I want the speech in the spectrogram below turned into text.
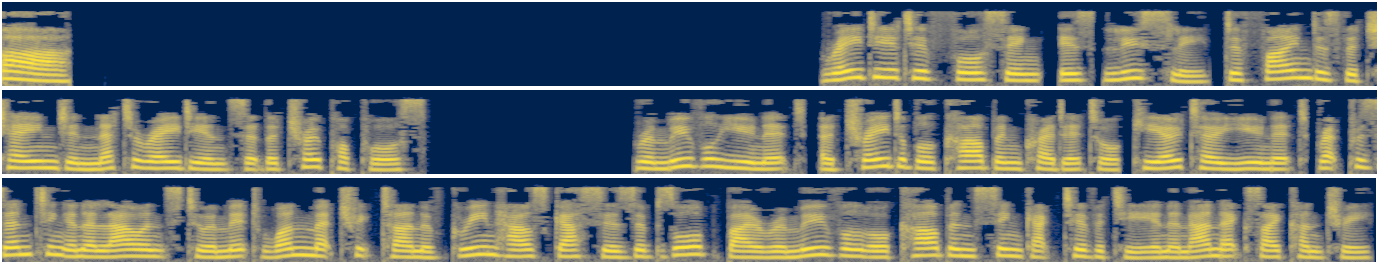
R Radiative forcing, is loosely defined as the change in net irradiance at the tropopause Removal unit, a tradable carbon credit or Kyoto unit representing an allowance to emit 1 metric ton of greenhouse gases absorbed by a removal or carbon sink activity in an Annex I country.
